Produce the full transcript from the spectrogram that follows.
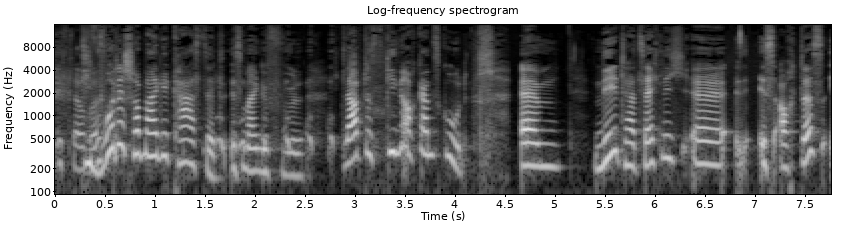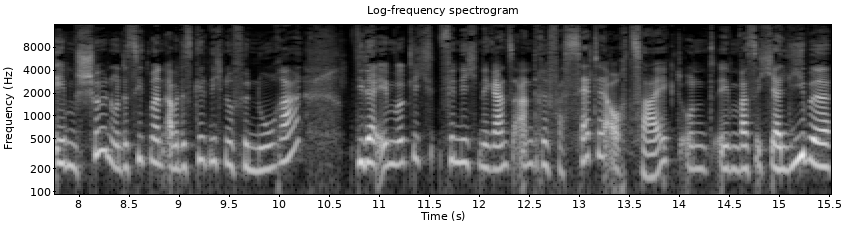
ich glaube. Die wurde schon mal gecastet, ist mein Gefühl. Ich glaube, das ging auch ganz gut. Ähm, nee, tatsächlich äh, ist auch das eben schön und das sieht man, aber das gilt nicht nur für Nora, die da eben wirklich, finde ich, eine ganz andere Facette auch zeigt und eben, was ich ja liebe,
